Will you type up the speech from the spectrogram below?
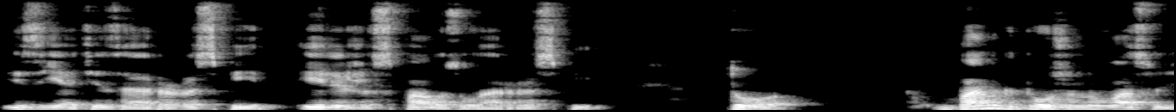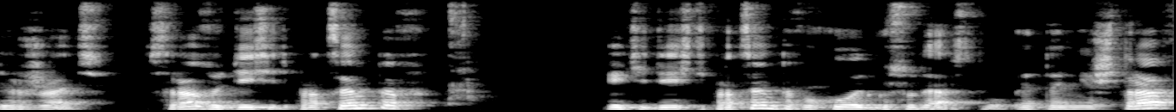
изъятия за RRSP или же спаузу RRSP, то банк должен у вас удержать сразу 10%. Эти 10% уходят государству. Это не штраф,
